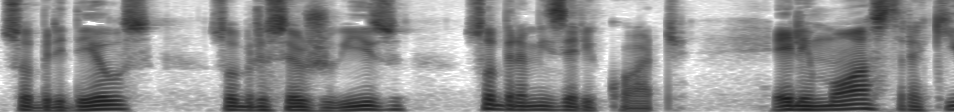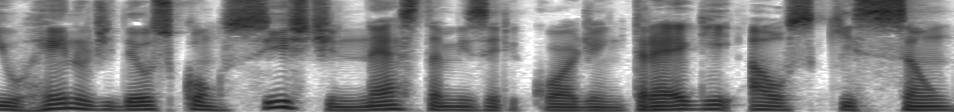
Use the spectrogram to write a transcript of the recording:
sobre Deus, sobre o seu juízo, sobre a misericórdia. Ele mostra que o reino de Deus consiste nesta misericórdia entregue aos que são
